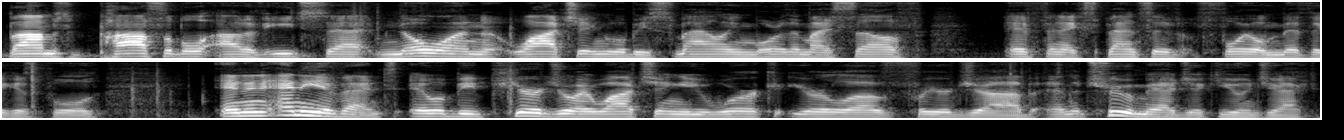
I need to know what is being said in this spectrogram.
bombs possible out of each set. No one watching will be smiling more than myself if an expensive foil mythic is pulled. And in any event, it will be pure joy watching you work your love for your job and the true magic you inject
